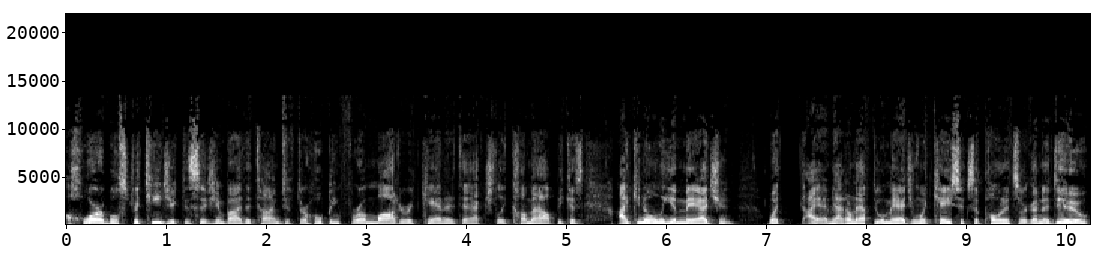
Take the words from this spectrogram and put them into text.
a horrible strategic decision by the Times if they're hoping for a moderate candidate to actually come out, because I can only imagine what I, I mean. I don't have to imagine what Kasich's opponents are going to do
